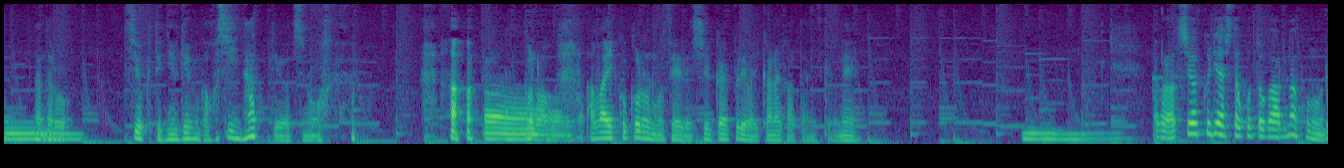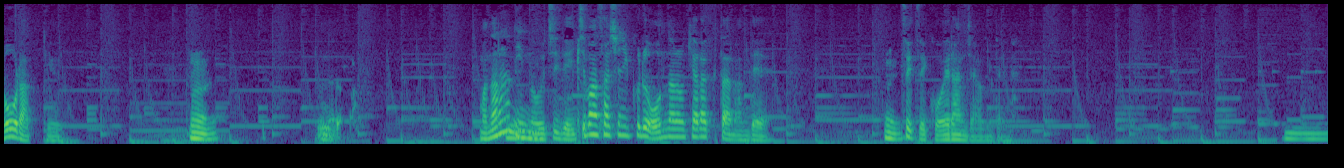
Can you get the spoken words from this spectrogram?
なんだろう。強くてニューゲームが欲しいなっていう私の あこ この、あまり心のせいで周回プレイはいかなかったんですけどね。うん。だから私がクリアしたことがあるのはこのローラっていう、うん。まあ、7人のうちで一番最初に来る女のキャラクターなんで、うん。ついついこう選んじゃうみたいな。うん。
